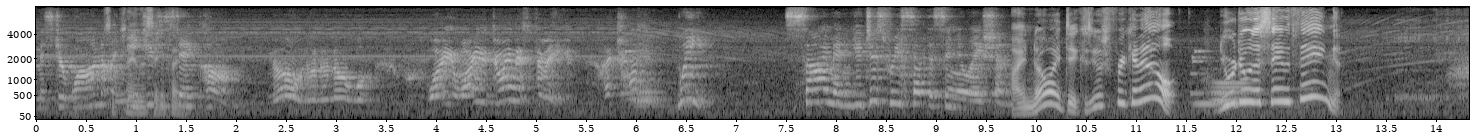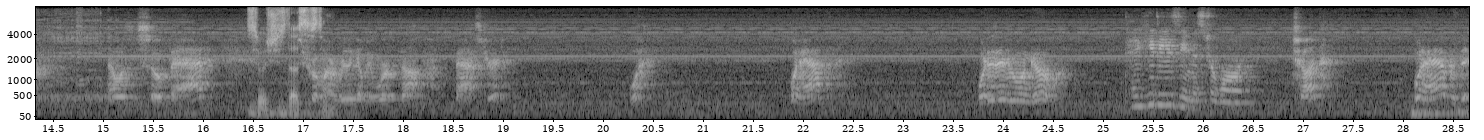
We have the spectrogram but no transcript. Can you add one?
Mr. Wan, I need you to same stay calm. No, no, no, no. Well, why, why are you doing this to me? I trust. Wait! Simon, you just reset the simulation. I know I did because he was freaking out. You were doing the same thing. That wasn't so bad. See what she does this Stromeyer time. really got me worked up, bastard. What? What happened? Where did everyone go? Take it easy, Mr. Wan. Chun? What happened?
